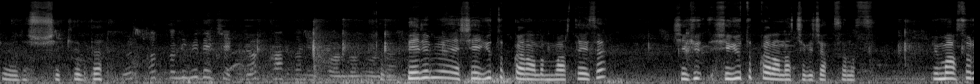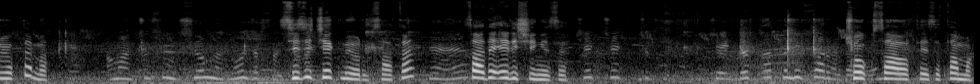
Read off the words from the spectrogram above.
Şöyle şu şekilde. Katlı lifi de çek. Katlı lif var burada. Benim e, şey YouTube kanalım var teyze. Şey, şey YouTube kanalına çıkacaksınız. Bir mahsur yok değil mi? Aman çıksın bir şey olmaz. Ne olacak sanki? Sizi çekmiyorum zaten. He. Sadece el işinizi. Çek çek çıksın. Şey dört katlı lif var burada. Çok sağ ol teyze tamam.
